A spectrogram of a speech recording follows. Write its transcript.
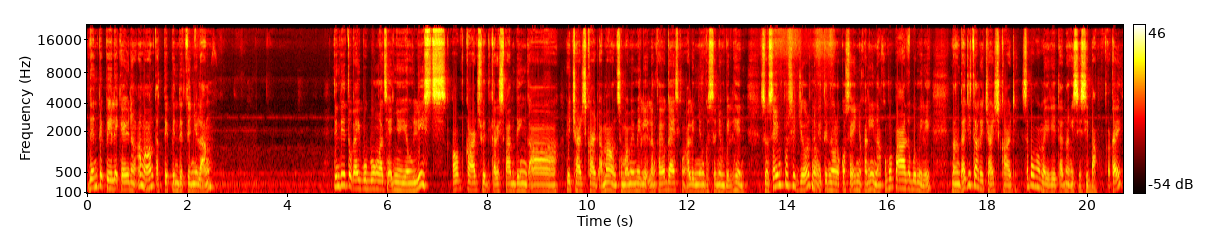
Then, pipili kayo ng amount at pipindutin nyo lang. Then, dito guys, bubungad sa inyo yung lists of cards with corresponding uh, recharge card amount. So, mamimili lang kayo guys kung alin yung gusto nyong bilhin. So, same procedure nung itinuro ko sa inyo kanina kung paano bumili ng digital recharge card sa pamamagitan ng STC Bank. Okay?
